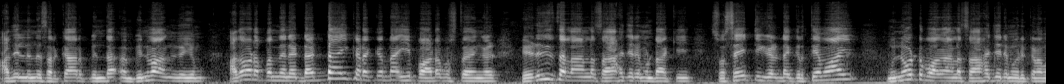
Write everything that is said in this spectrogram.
അതിൽ നിന്ന് സർക്കാർ പിന്ത പിൻവാങ്ങുകയും അതോടൊപ്പം തന്നെ ഡെഡായി കിടക്കുന്ന ഈ പാഠപുസ്തകങ്ങൾ എഴുതി തള്ളാനുള്ള സാഹചര്യമുണ്ടാക്കി സൊസൈറ്റികളുടെ കൃത്യമായി മുന്നോട്ട് പോകാനുള്ള സാഹചര്യം ഒരുക്കണം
